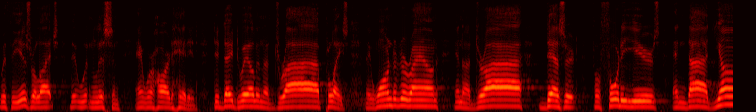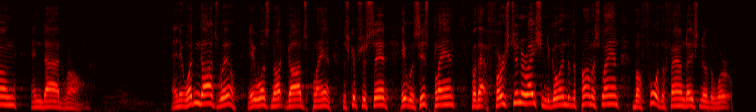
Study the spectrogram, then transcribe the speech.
with the Israelites that wouldn't listen and were hard headed. Did they dwell in a dry place? They wandered around in a dry desert for 40 years and died young and died wrong. And it wasn't God's will. It was not God's plan. The scripture said it was His plan for that first generation to go into the promised land before the foundation of the world.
